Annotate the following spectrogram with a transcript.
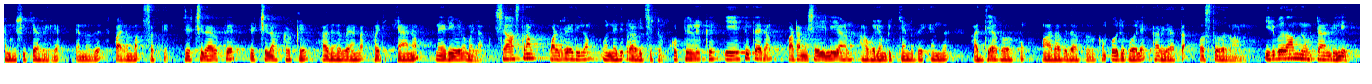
അന്വേഷിക്കാറില്ല എന്നത് പരമ സത്യം രക്ഷിതാക്കൾക്ക് രക്ഷിതാക്കൾക്ക് അതിന് വേണ്ട പരിജ്ഞാനം നേടിയവരുമല്ല. ശാസ്ത്രം വളരെയധികം ഉന്നതി പ്രാപിച്ചിട്ടും കുട്ടികൾക്ക് ഏത് തരം പഠനശൈലിയാണ് അവലംബിക്കേണ്ടത് എന്ന് അധ്യാപകർക്കും മാതാപിതാക്കൾക്കും ഒരുപോലെ അറിയാത്ത വസ്തുതകളാണ്. ഇരുപതാം നൂറ്റാണ്ടിലെ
